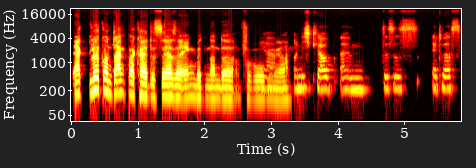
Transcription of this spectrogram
Ja, Glück und Dankbarkeit ist sehr, sehr eng miteinander verwoben, ja. ja. Und ich glaube, ähm, das ist etwas,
